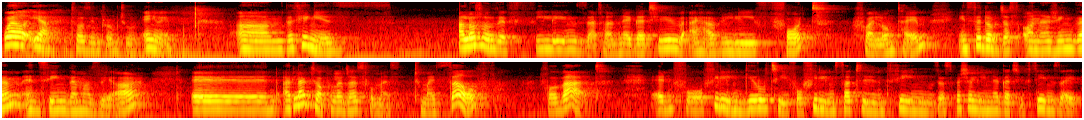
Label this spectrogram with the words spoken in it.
Well, yeah, it was impromptu. Anyway, um, the thing is, a lot of the feelings that are negative, I have really fought for a long time instead of just honoring them and seeing them as they are. And I'd like to apologize for my, to myself for that and for feeling guilty for feeling certain things, especially negative things. I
